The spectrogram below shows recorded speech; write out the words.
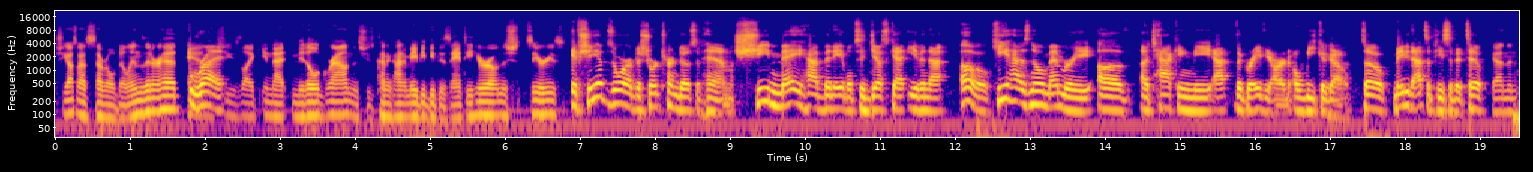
she also has several villains in her head, and Right. She's like in that middle ground, and she's kind of kind of maybe be this anti-hero in this sh- series. if she absorbed a short term dose of him, she may have been able to just get even that. Oh, he has no memory of attacking me at the graveyard a week ago. So maybe that's a piece of it too. Yeah, and then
